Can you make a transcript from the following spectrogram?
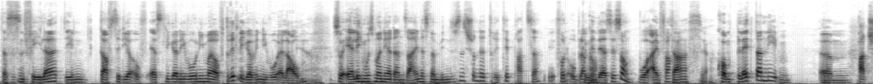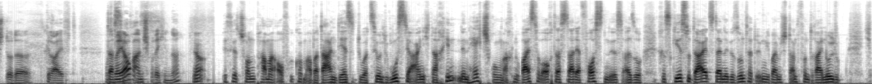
das ist ein Fehler, den darfst du dir auf Erstliganiveau nicht mal auf Drittliganiveau erlauben. Ja. So ehrlich muss man ja dann sein, das war mindestens schon der dritte Patzer von Oblak genau. in der Saison, wo er einfach das, komplett daneben ähm, patscht oder greift. Muss das man ja auch ansprechen, ne? Ja, ist jetzt schon ein paar Mal aufgekommen, aber da in der Situation, du musst ja eigentlich nach hinten einen Hechtsprung machen. Du weißt aber auch, dass da der Pfosten ist. Also riskierst du da jetzt deine Gesundheit irgendwie beim Stand von 3-0. Ich,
